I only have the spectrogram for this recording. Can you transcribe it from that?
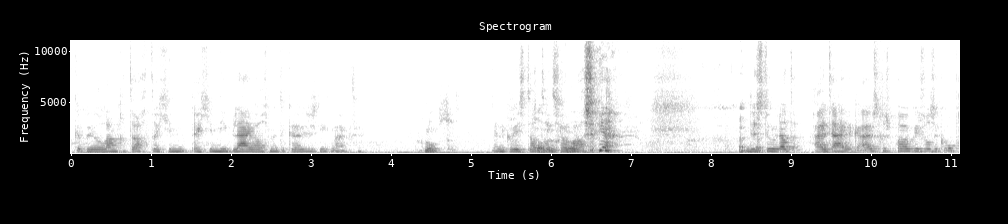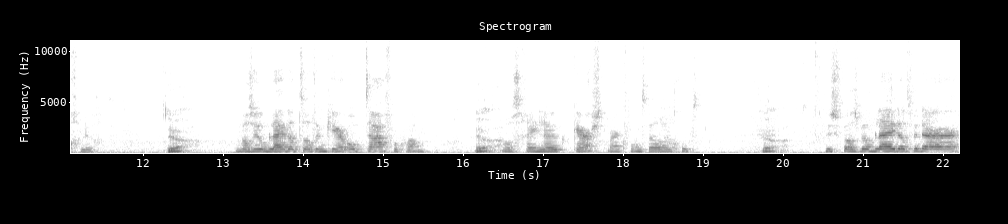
Ik heb heel lang gedacht dat je, dat je niet blij was met de keuzes die ik maakte. klopt. En ik wist dat Dat dat is zo zo. was. Ja. Dus toen dat uiteindelijk uitgesproken is, was ik opgelucht. Ja, Ik was heel blij dat dat een keer op tafel kwam. ja, Het was geen leuke kerst, maar ik vond het wel heel goed. ja, Dus ik was wel blij dat we daar...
